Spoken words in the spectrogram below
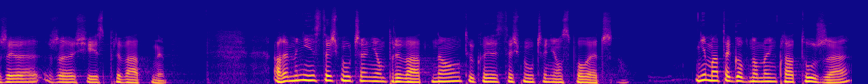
że, że się jest prywatnym. Ale my nie jesteśmy uczelnią prywatną, tylko jesteśmy uczelnią społeczną. Nie ma tego w nomenklaturze,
